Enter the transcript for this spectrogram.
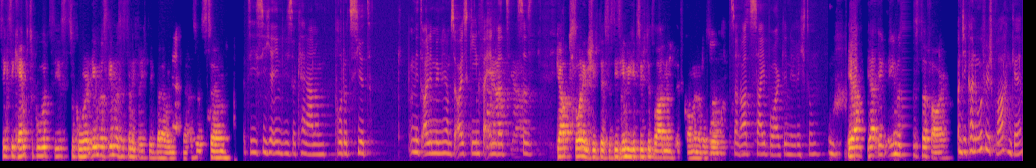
sie, sie kämpft zu gut, sie ist zu cool. Irgendwas, irgendwas ist da nicht richtig bei der Valentina. Ja. Also es, ähm, die ist sicher irgendwie so, keine Ahnung, produziert. Mit allem Möglichen haben sie alles Gen verändert. So, ich glaube, so eine Geschichte ist dass Die ist irgendwie gezüchtet worden und entkommen oder so. So eine Art Cyborg in die Richtung. Ja, ja, irgendwas ist der Fall. Und die kann nur viel Sprachen, gell?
